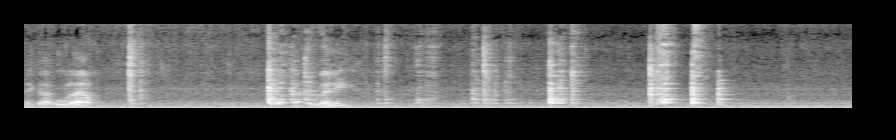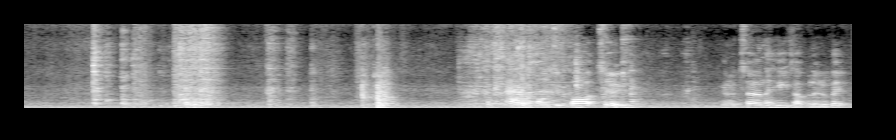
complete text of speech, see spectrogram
Take that all out. Got that ready. And on to part two. I'm going to turn the heat up a little bit.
